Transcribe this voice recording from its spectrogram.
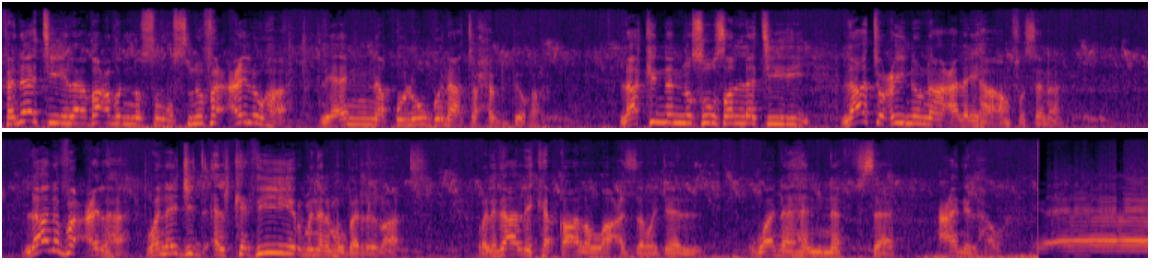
فنأتي إلى بعض النصوص نفعلها لأن قلوبنا تحبها. لكن النصوص التي لا تعيننا عليها أنفسنا لا نفعلها ونجد الكثير من المبررات. ولذلك قال الله عز وجل ونهى النفس عن الهوى. يا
